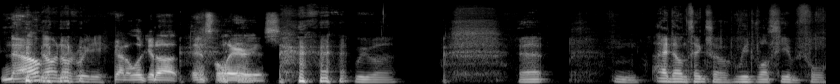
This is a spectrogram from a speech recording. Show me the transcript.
No, no, not really. You gotta look it up. It's hilarious. we will. Yeah. Mm, I don't think so. Weed was here before.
